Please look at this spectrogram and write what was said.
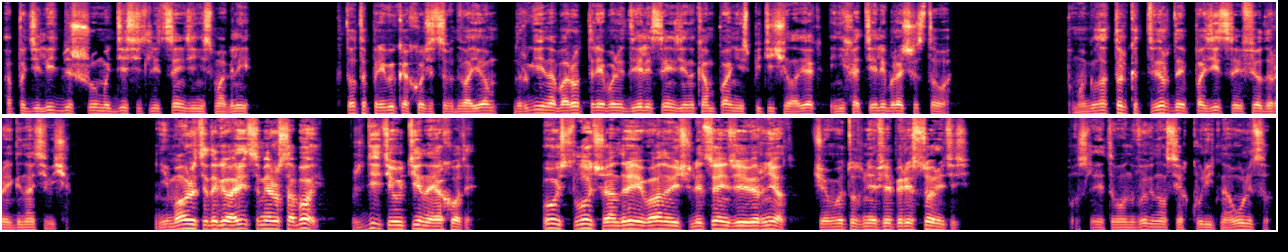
а поделить без шума десять лицензий не смогли. Кто-то привык охотиться вдвоем, другие, наоборот, требовали две лицензии на компанию из пяти человек и не хотели брать шестого. Помогла только твердая позиция Федора Игнатьевича. «Не можете договориться между собой, Ждите утиной охоты. Пусть лучше Андрей Иванович лицензию вернет, чем вы тут мне все перессоритесь. После этого он выгнал всех курить на улицу,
